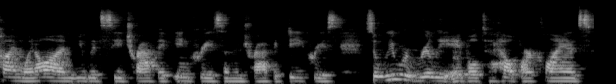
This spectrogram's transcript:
time went on, you would see traffic increase and then traffic decrease. So we were really able to help our clients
